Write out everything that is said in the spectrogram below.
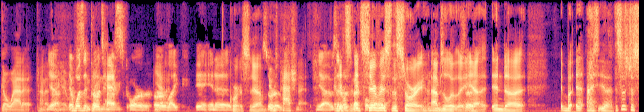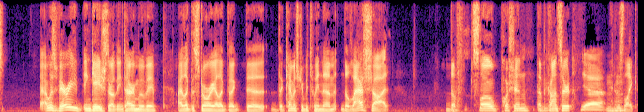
go at it, kind of Yeah, thing. it, was not done in a- grotesque or or Yeah. like in, in a Of course, yeah. It was of passionate. yeah. It was It in a it's wasn't- it's respectful way. service the story absolutely Sure. yeah and uh but uh, yeah this is just i was very engaged throughout the entire movie i like the story i like the the the chemistry between them the last shot the f- slow pushing at the concert Yeah, and it was like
